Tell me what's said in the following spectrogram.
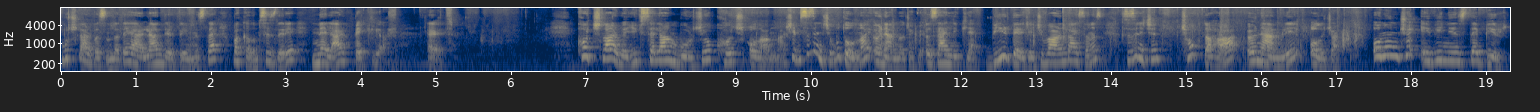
Burçlar bazında değerlendirdiğimizde bakalım sizleri neler bekliyor. Evet. Koçlar ve yükselen burcu koç olanlar. Şimdi sizin için bu dolunay önemli olacak ve özellikle bir derece civarındaysanız sizin için çok daha önemli olacak. 10. evinizde bir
